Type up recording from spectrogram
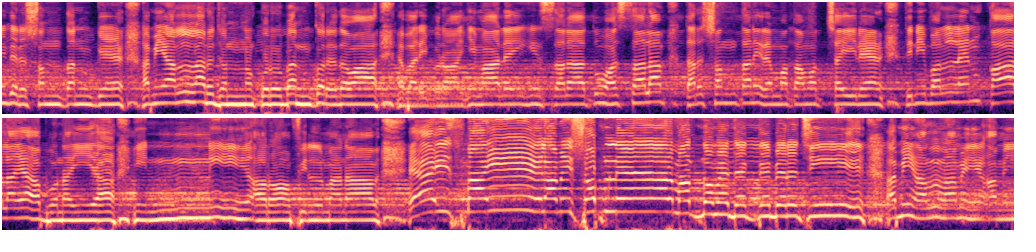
নিজের সন্তানকে আমি আল্লাহর জন্য কোরবান করে দেওয়া। এবার ইব্রাহিম আলাইহিস সালাতু ওয়াস সালাম তার সন্তানের মতামত চাইলেন। তিনি বললেন কালায়া বুনাইয়া, ইন্নী আরা মানাম। এ ইসমাইল আমি স্বপ্নের মাধ্যমে দেখতে পেরেছি। আমি আল্লাহ আমি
